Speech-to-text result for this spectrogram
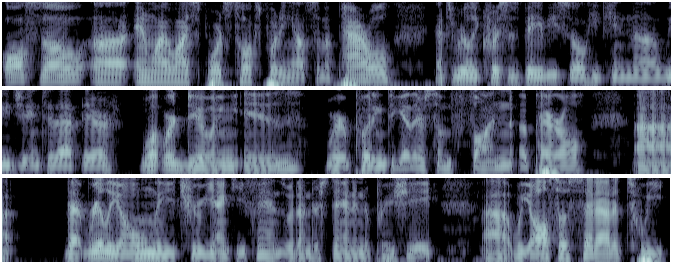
Also, uh, NYY Sports Talks putting out some apparel. That's really Chris's baby, so he can uh, lead you into that there. What we're doing is we're putting together some fun apparel uh, that really only true Yankee fans would understand and appreciate. Uh, we also set out a tweet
